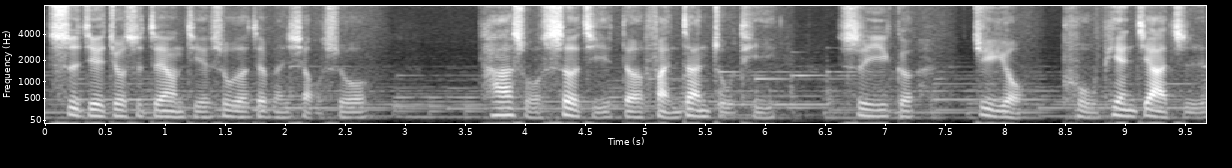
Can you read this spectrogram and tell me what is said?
世界就是这样结束了。这本小说，它所涉及的反战主题是一个具有普遍价值、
